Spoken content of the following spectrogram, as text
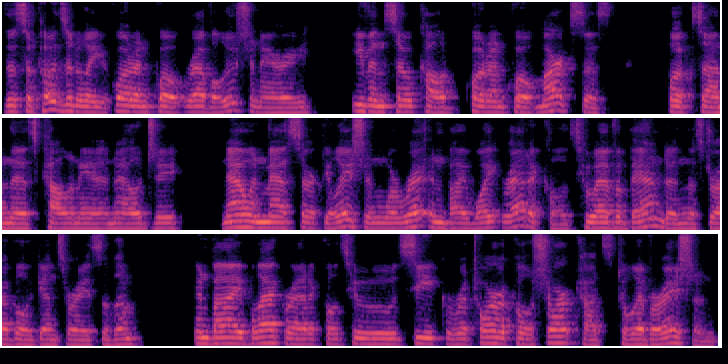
The supposedly quote unquote revolutionary, even so called quote unquote Marxist books on this colony analogy, now in mass circulation, were written by white radicals who have abandoned the struggle against racism and by Black radicals who seek rhetorical shortcuts to liberation.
